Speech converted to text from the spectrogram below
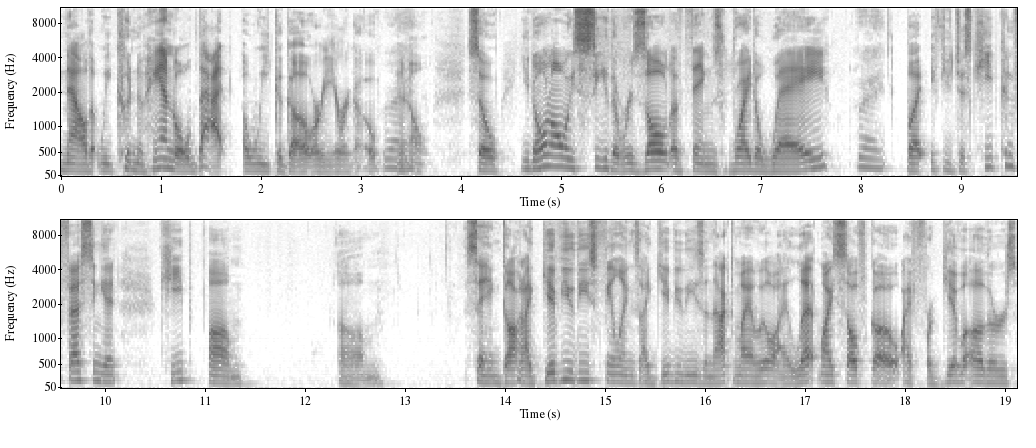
now that we couldn't have handled that a week ago or a year ago, right. you know. So you don't always see the result of things right away, Right. But if you just keep confessing it, keep um, um, saying, God, I give you these feelings, I give you these, enact my will, I let myself go, I forgive others.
